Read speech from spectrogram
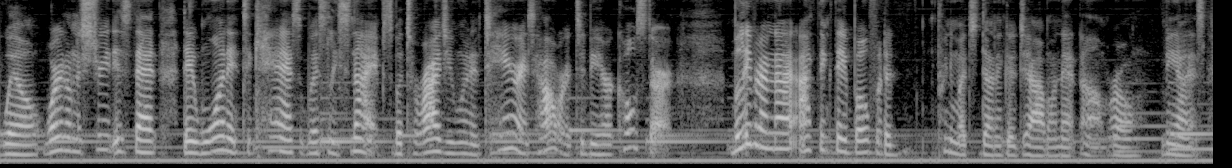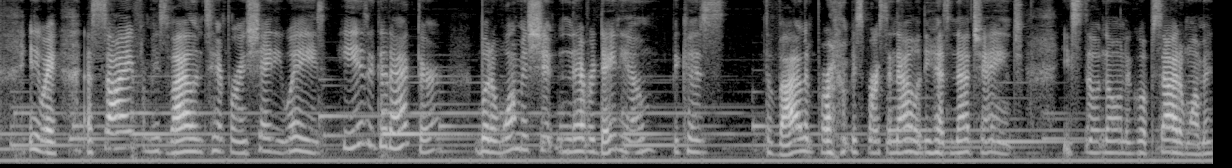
Well, word on the street is that they wanted to cast Wesley Snipes, but Taraji wanted Terrence Howard to be her co-star. Believe it or not, I think they both would have pretty much done a good job on that um, role. Be honest. Anyway, aside from his violent temper and shady ways, he is a good actor. But a woman should never date him because the violent part of his personality has not changed. He's still known to go upside a woman.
